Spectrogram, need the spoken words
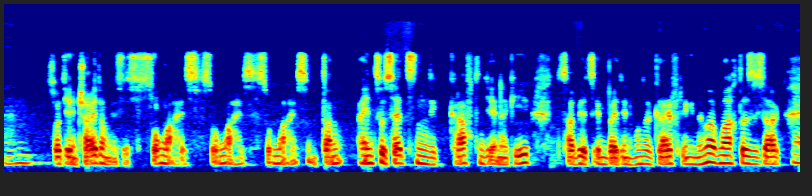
Ähm, so die Entscheidung ist es, so mache ich es, so mache ich es, so mache ich es. Und dann einzusetzen, die Kraft und die Energie, das habe ich jetzt eben bei den 100 Greiflingen immer gemacht, dass ich sage, ja.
